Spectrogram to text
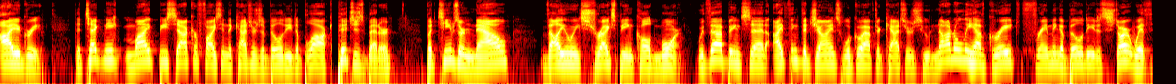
I agree. The technique might be sacrificing the catcher's ability to block pitches better, but teams are now valuing strikes being called more. With that being said, I think the Giants will go after catchers who not only have great framing ability to start with,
